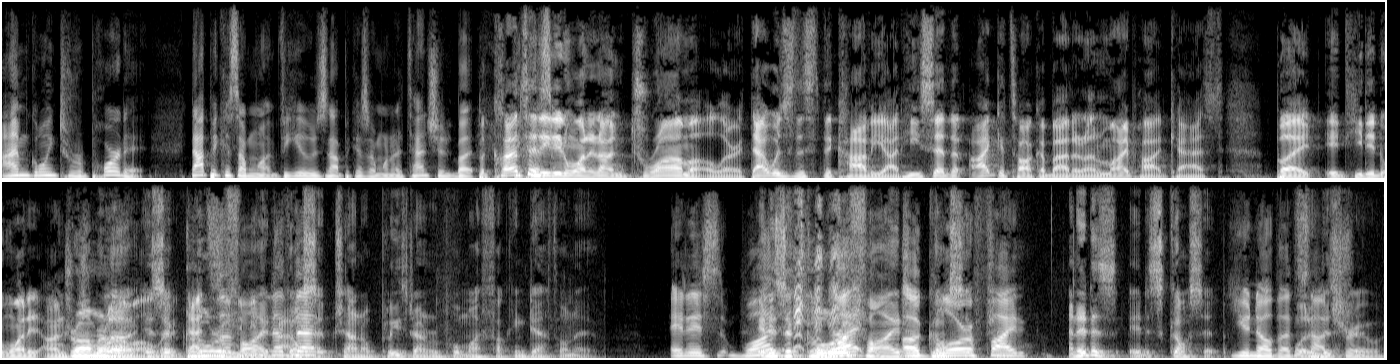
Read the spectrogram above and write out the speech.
I'm going to report it. Not because I want views, not because I want attention, but But Clown said he didn't want it on Drama Alert. That was this the caveat. He said that I could talk about it on my podcast, but it, he didn't want it on Drama, Alert. That seemed to be glorified the that- gossip channel. Please don't report my fucking death on it. It is what? It is a glorified a glorified. channel. And it is it is gossip. You know that's Well, not true. true.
